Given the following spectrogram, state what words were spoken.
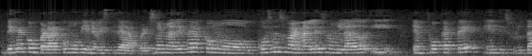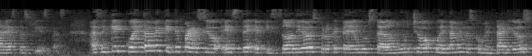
deja comparar cómo viene vestida la persona, deja como cosas banales a un lado y enfócate en disfrutar estas fiestas. Así que cuéntame qué te pareció este episodio, espero que te haya gustado mucho, cuéntame en los comentarios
